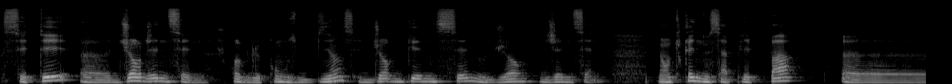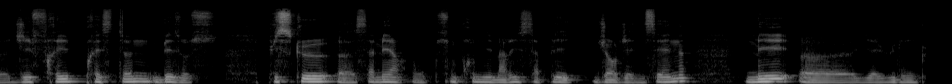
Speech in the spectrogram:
c'était euh, Jorgensen. Je crois que je le prononce bien, c'est Jorgensen ou Jorgensen. Mais en tout cas, il ne s'appelait pas Jeffrey Preston Bezos, puisque sa mère, donc son premier mari, s'appelait Jorgensen, mais il y a eu donc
